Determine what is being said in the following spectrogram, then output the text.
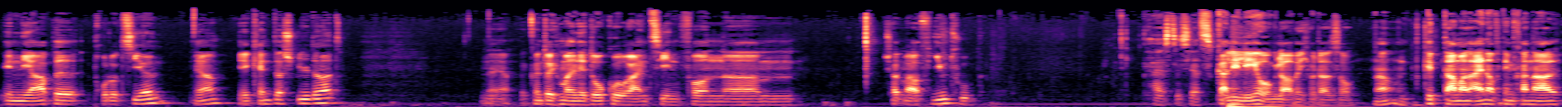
in Neapel produzieren. Ja, ihr kennt das Spiel dort. Naja, ihr könnt euch mal eine Doku reinziehen von, ähm, schaut mal auf YouTube. Wie heißt es jetzt? Galileo, glaube ich, oder so. Ne? Und gibt da mal einen auf dem Kanal.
